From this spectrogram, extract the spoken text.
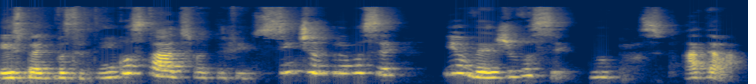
Eu espero que você tenha gostado, espero ter feito sentido para você. E eu vejo você no próximo. Até lá!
